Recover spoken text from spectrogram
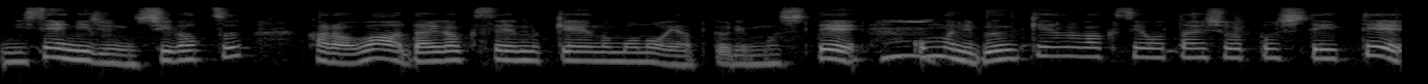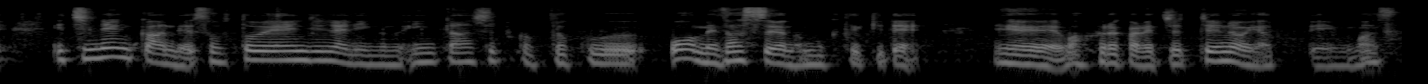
ま2022年4月からは大学生向けのものをやっておりまして、主に文系の学生を対象としていて1年間でソフトウェアエンジニアリングのインターンシップ獲得を目指すような目的で、えーワッフルカレッジっていうのをやっています。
